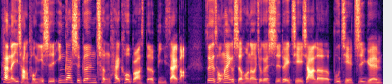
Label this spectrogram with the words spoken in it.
看了一场统一师，应该是跟成泰 Cobras 的比赛吧。所以从那个时候呢，就跟狮队结下了不解之缘。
